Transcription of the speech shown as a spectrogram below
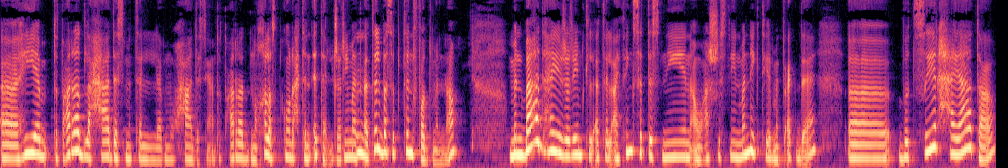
آه هي بتتعرض لحادث مثل مو حادث يعني تتعرض إنه خلص تكون رح تنقتل. جريمة مم. قتل بس بتنفض منها. من بعد هاي جريمة القتل اي ثينك ست سنين أو عشر سنين ماني كتير متأكدة. بتصير حياتها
